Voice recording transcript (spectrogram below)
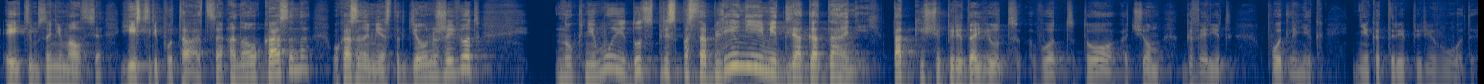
этим занимался. Есть репутация, она указана, указано место, где он живет, но к нему идут с приспособлениями для гаданий. Так еще передают вот то, о чем говорит подлинник некоторые переводы.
